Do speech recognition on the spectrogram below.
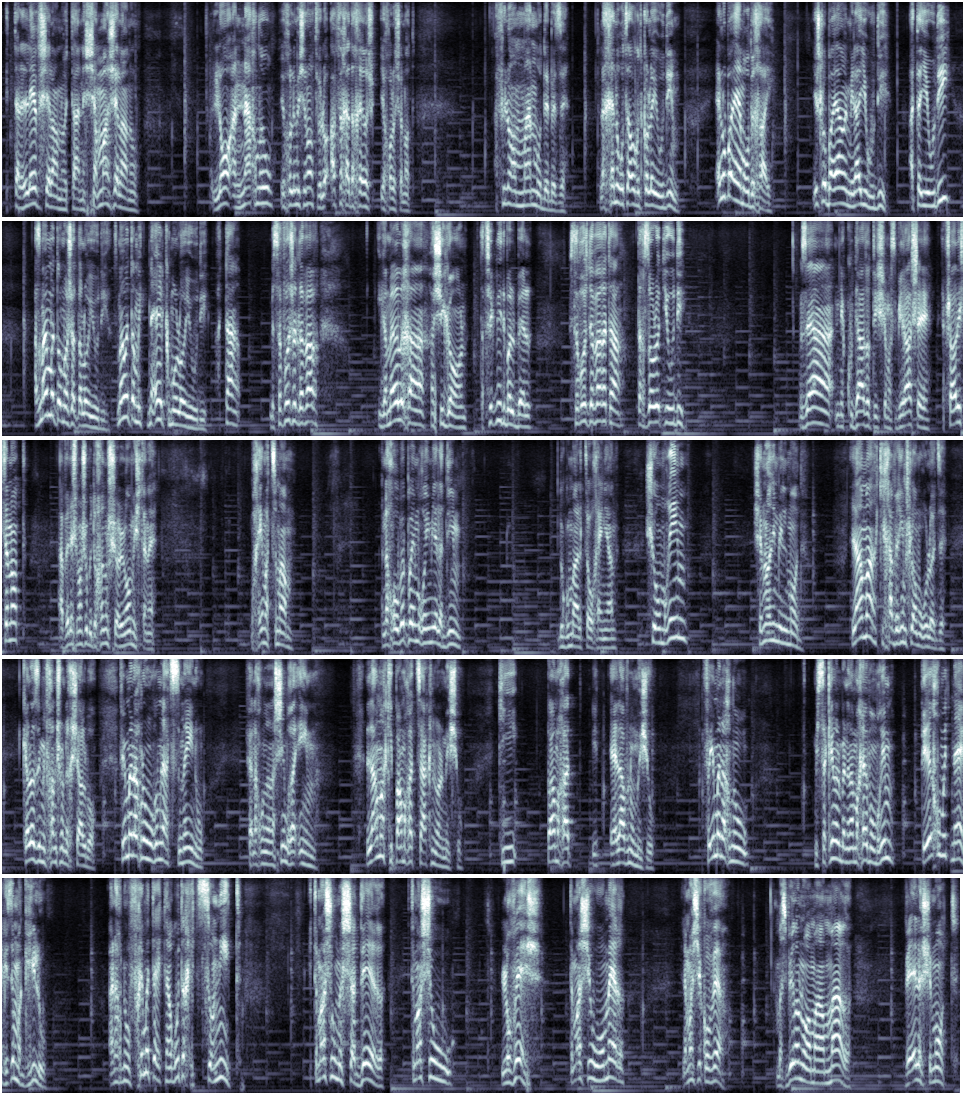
את הלב שלנו, את הנשמה שלנו. לא אנחנו יכולים לשנות ולא אף אחד אחר יכול לשנות. אפילו המן מודה בזה. לכן הוא רוצה להרוג את כל היהודים. אין לו בעיה עם מרדכי. יש לו בעיה עם המילה יהודי. אתה יהודי? אז מה אם אתה אומר שאתה לא יהודי? אז מה אם אתה מתנהג כמו לא יהודי? אתה, בסופו של דבר, ייגמר לך השיגעון, תפסיק להתבלבל, בסופו של דבר אתה תחזור להיות יהודי. זה הנקודה הזאת שמסבירה שאפשר להשתנות, אבל יש משהו בתוכנו שלא משתנה. בחיים עצמם. אנחנו הרבה פעמים רואים ילדים, דוגמה לצורך העניין, שאומרים שהם לא יודעים ללמוד. למה? כי חברים שלו אמרו לו את זה. כי היה לו איזה מבחן שהוא נכשל בו. לפעמים אנחנו אומרים לעצמנו שאנחנו אנשים רעים. למה? כי פעם אחת צעקנו על מישהו. כי פעם אחת העלבנו מישהו. לפעמים אנחנו מסתכלים על בן אדם אחר ואומרים, תראה איך הוא מתנהג, איזה מגעיל הוא. אנחנו הופכים את ההתנהגות החיצונית, את מה שהוא משדר, את מה שהוא לובש, את מה שהוא אומר, למה שקובע. מסביר לנו המאמר, ואלה שמות.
